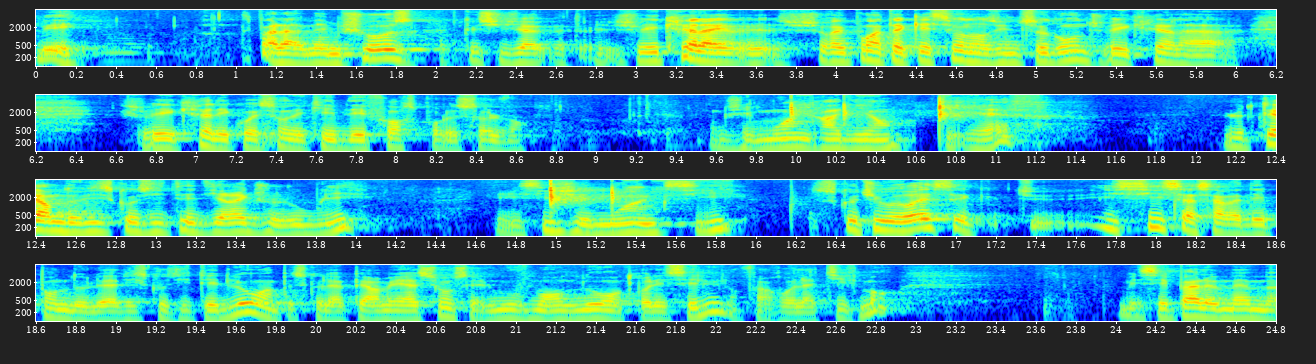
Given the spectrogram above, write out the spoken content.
Mais pas la même chose que si je vais écrire je réponds à ta question dans une seconde, je vais écrire la, l'équation d'équilibre des forces pour le solvant. Donc j'ai moins gradient PF. Le terme de viscosité directe, je l'oublie. Et ici, j'ai moins xi. Ce que tu voudrais, c'est que ici, ça, ça va dépendre de la viscosité de l'eau, hein, parce que la perméation, c'est le mouvement de l'eau entre les cellules, enfin relativement. Mais ce n'est pas, le même,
